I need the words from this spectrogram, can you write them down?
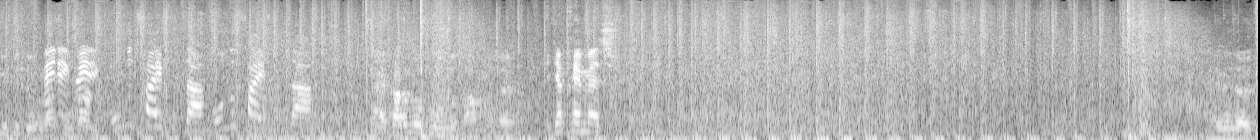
moet je doen. Weet ik, weet ik. 150 daar, 150 daar. Ja, ik had hem ook 100 andere. Ik heb geen match. Ik ben dood.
